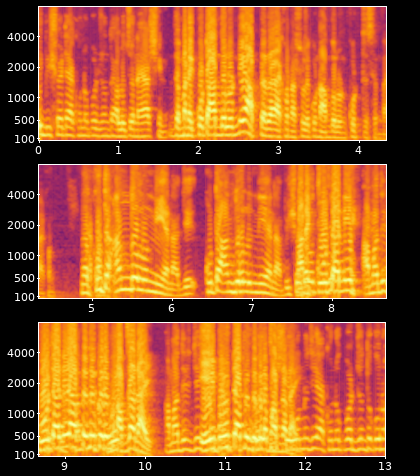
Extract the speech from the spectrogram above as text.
এই বিষয়টা এখনও পর্যন্ত আলোচনায় আসেনি। মানে কোটা আন্দোলন নিয়ে আপনারা এখন আসলে কোনো আন্দোলন করতেছেন না এখন? না কোটা আন্দোলন নিয়ে না যে কোটা আন্দোলন নিয়ে না বিষয়টা মানে কোটা নিয়ে আমাদের কোটা নিয়ে আপনাদের কোনো ভাবনা নাই? আমাদের যে এই সিদ্ধান্তটি আপনাদের কোনো ভাবনা নাই? অনুযায়ী এখনও পর্যন্ত কোনো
